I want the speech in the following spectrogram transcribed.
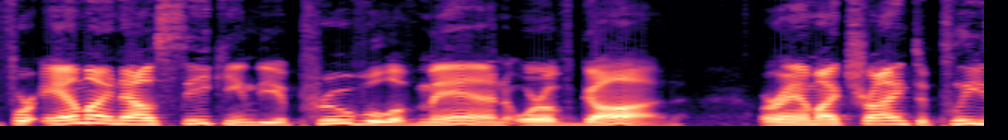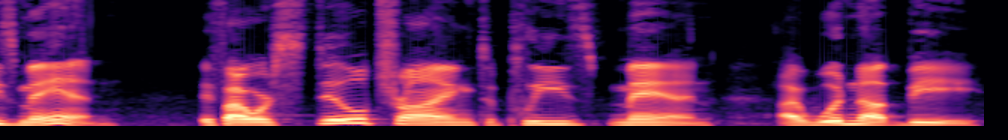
for am I now seeking the approval of man or of God? Or am I trying to please man? If I were still trying to please man, I would not be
